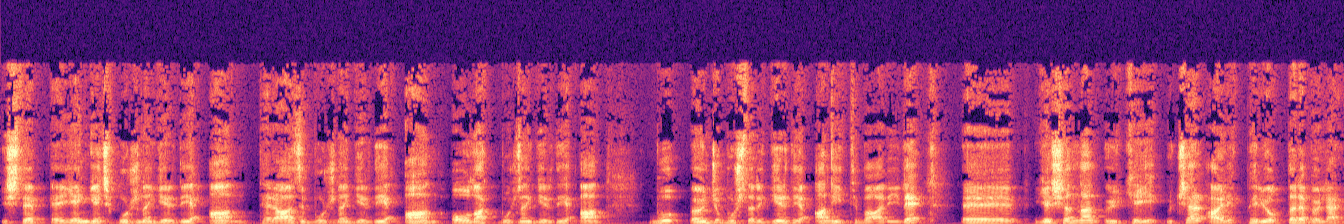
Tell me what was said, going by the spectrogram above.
işte e, yengeç burcuna girdiği an terazi burcuna girdiği an oğlak burcuna girdiği an bu öncü burçları girdiği an itibariyle e, yaşanılan ülkeyi üçer aylık periyotlara böler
